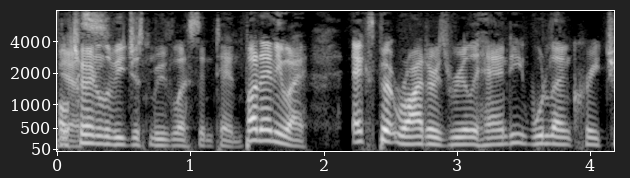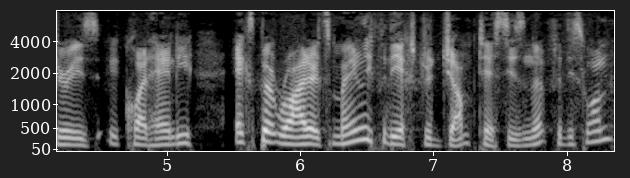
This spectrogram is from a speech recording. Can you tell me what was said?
Yes. Alternatively, just move less than 10. But anyway, Expert Rider is really handy. Woodland Creature is eh, quite handy. Expert Rider, it's mainly for the extra jump test, isn't it, for this one?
